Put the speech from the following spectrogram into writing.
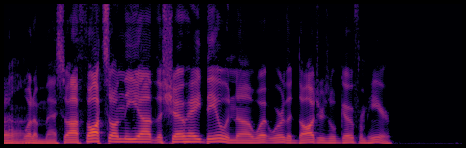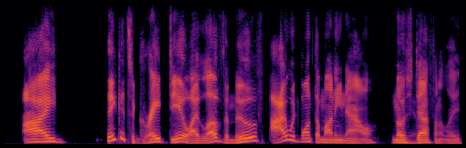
Uh. what a mess. Uh, thoughts on the uh, the Shohei deal and uh, what where the Dodgers will go from here? I think it's a great deal. I love the move. I would want the money now, most Yeah. definitely.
